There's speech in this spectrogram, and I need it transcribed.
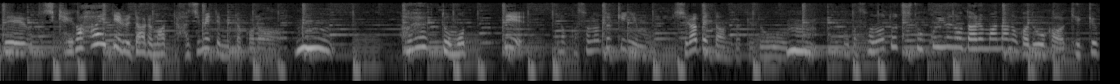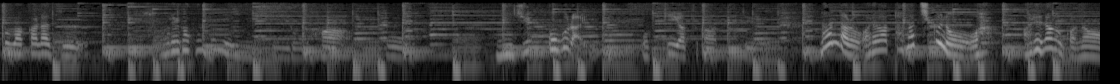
で私毛が生えてるだるまって初めて見たからうん。え？っと思ってかその時にも調べたんだけど、うん。なんかその土地特有のだるまなのかどうかは結局分からずそれが本当に2キロ半こう20個ぐらい大きいやつがあってなんだろうあれは多摩地区の あれなのかな？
